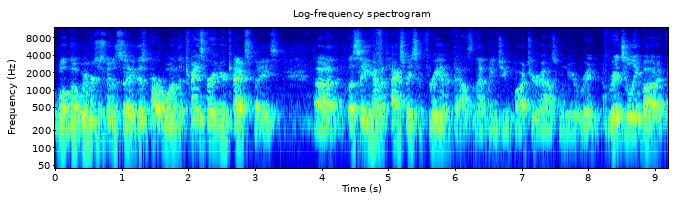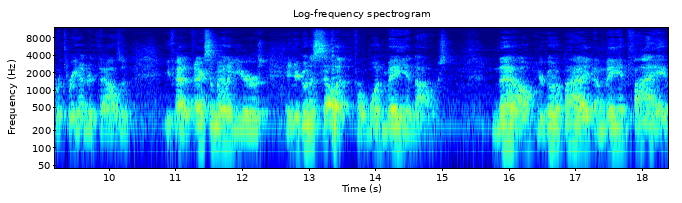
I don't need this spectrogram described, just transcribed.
Well, no, we were just going to say this part one, the transfer in your tax base. Uh, let's say you have a tax base of 300,000. That means you bought your house when you originally bought it for 300,000. You've had it X amount of years and you're going to sell it for $1 million. Now you're going to buy a million five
